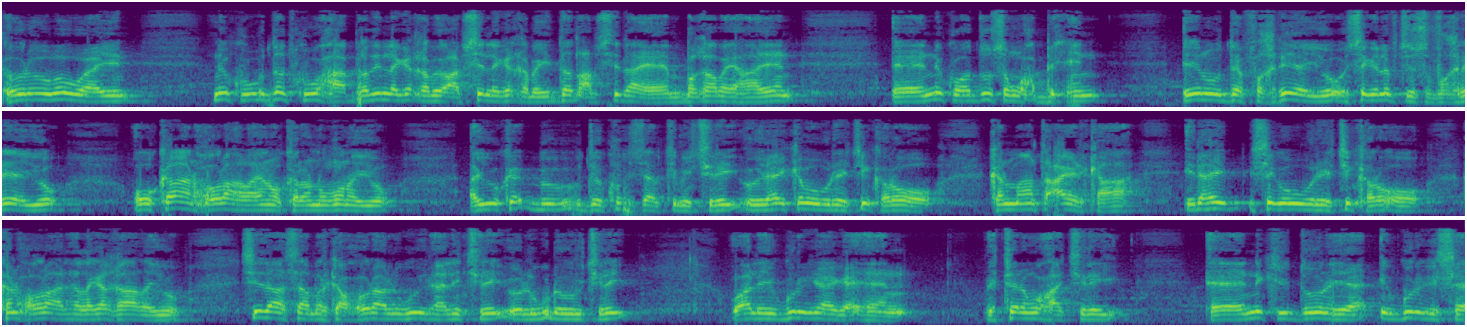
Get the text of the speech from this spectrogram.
Xoolo uma waayin. Ninku dadku waxaa badin laga qabay oo cabsi laga qabay dad cabsida baqabay ahaayeen. Ninku hadduusan wax bixin inuu dee fakriyayo isaga laftiisu fakriyayo oo ka aan xoolaha lahayn oo kale noqonayo ayuu ku xisaabtami jiray oo ilaahay kama wareejin karo oo kan maanta caydhka ah ilaahay isaga u wareejin karo oo kan xoolaha laga qaadayo. Sidaasaa markaa xoolaha lagu ilaalin jiray oo lagu dhowri jiray waa lay gurigaaga matalan waxaa jiray ninkii doonaya in gurigiisa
